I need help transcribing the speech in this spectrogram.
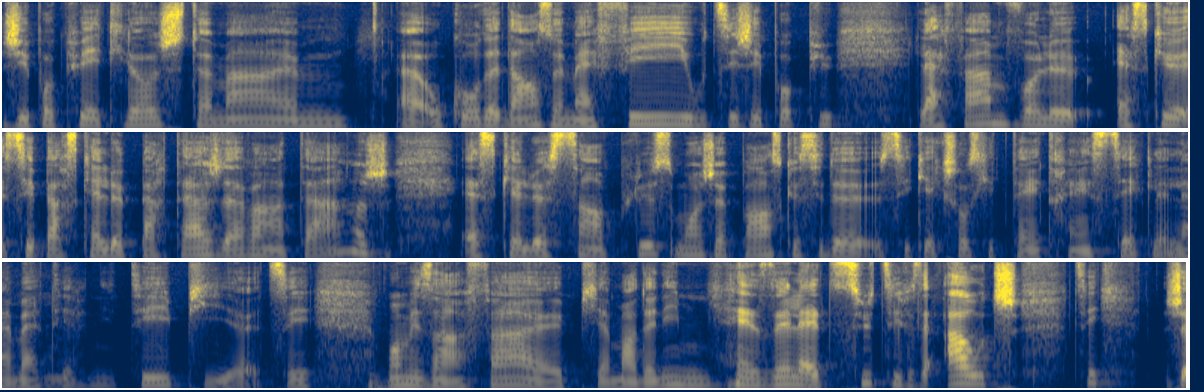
j'ai pas pu être là justement euh, euh, au cours de danse de ma fille, ou tu sais, j'ai pas pu. La femme va le. Est-ce que c'est parce qu'elle le partage davantage? Est-ce qu'elle le sent plus? Moi, je pense que c'est, c'est quelque chose qui est intrinsèque, la maternité. Puis, tu sais, moi, mes enfants, puis à un moment donné, ils me niaisaient là-dessus, tu sais, ils faisaient ouch! Tu sais, je,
